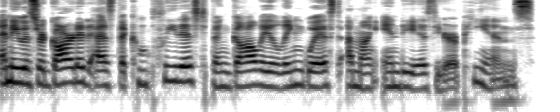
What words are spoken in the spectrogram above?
and he was regarded as the completest Bengali linguist among India's Europeans.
